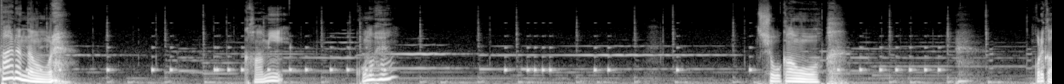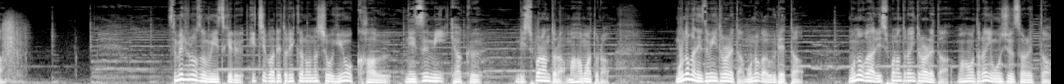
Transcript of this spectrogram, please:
ぱいあるんだもん、これ。紙。この辺？召喚を これか。スメルローズを身につける市場で取り可能な商品を買う。ネズミ客。リシポラントラマハマトラ。物がネズミに取られた物が売れた。物がリシポラントラに取られた。マハマトラに押収された。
